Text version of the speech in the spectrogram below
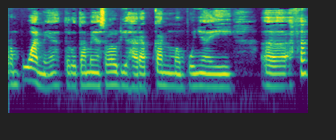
perempuan ya, terutama yang selalu diharapkan mempunyai uh, apa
